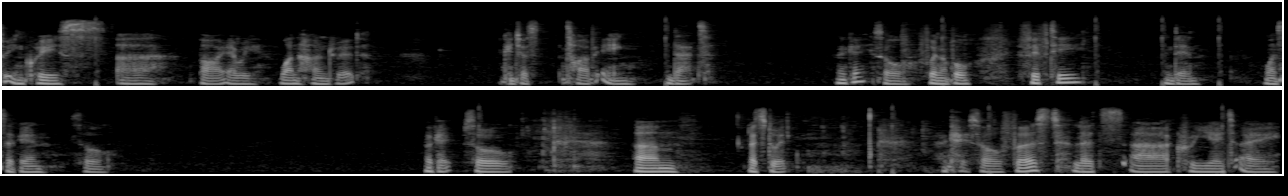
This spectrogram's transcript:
to increase uh, by every 100, you can just type in that. Okay, so for example, 50, and then once again, so okay, so um, let's do it. Okay, so first let's uh, create a,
